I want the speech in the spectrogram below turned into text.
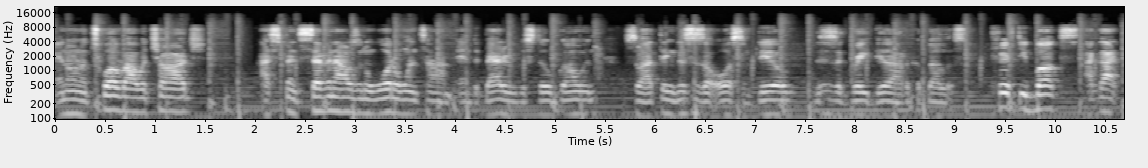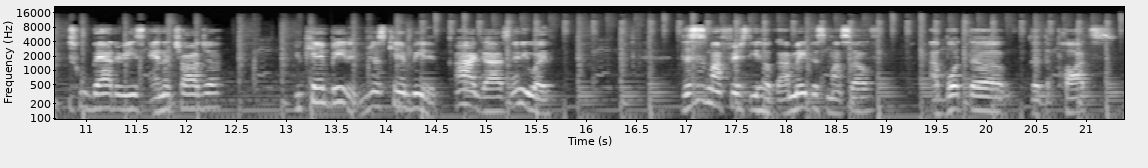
And on a 12 hour charge, I spent seven hours in the water one time and the battery was still going. So I think this is an awesome deal. This is a great deal out of Cabela's. 50 bucks, I got two batteries and a charger. You can't beat it. You just can't beat it. All right, guys. Anyway, this is my 50 hook. I made this myself. I bought the, the, the parts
